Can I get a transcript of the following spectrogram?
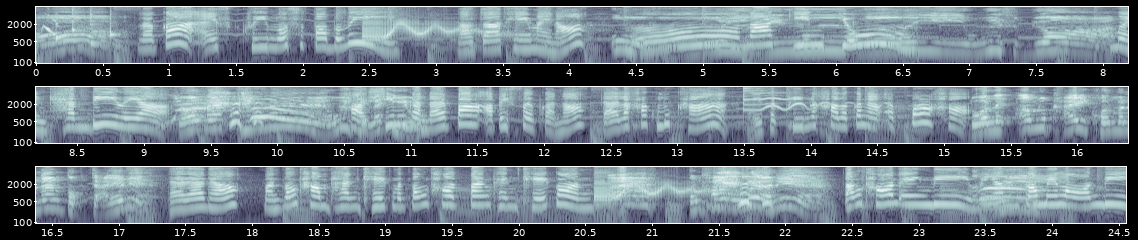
อ๋อ แล้วก็ไอศครีมรสสตรอเบอรี่ เราจะเทใหม่เนาะ โอ้โอ้ยน่ากินจุงเฮ้ย อุ้ยสุดยอดเหมือนแคนดี้เลยอะก็น่ากินนะอุ้ยขอเห็นแล้วชิมหิวกันได้ป่ะ เอาไปเสิร์ฟก่อนเนาะ ได้แล้วค่ะคุณลูกค้า ไอศครีมนะคะ แล้วก็น้ำแอปเปิลค่ะ โดนเลยอ้อมลูกค้าอีกคนมานั่งตกใจอะเนี่ยเดี๋ยวเดี๋ยวเดี๋ยวมันต้องทำแพนเค้ก มันต้องทอดแป้งแพนเค้กก่อน อ้าวต้องเข้าไปด้วยเหรอเนี่ย ต้องทอดเองดิ ไม่งั้นก็ไม่ร้อนดิ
